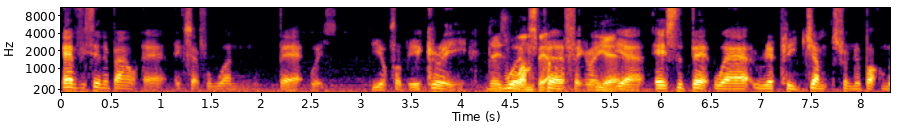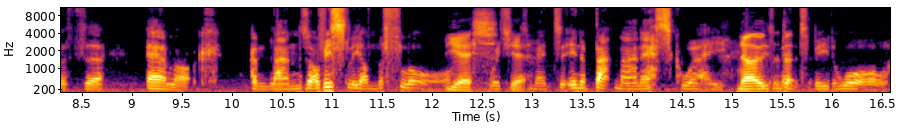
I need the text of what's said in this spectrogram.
everything about it except for one bit, which you'll probably agree There's works bit- perfectly. yeah. yeah, it's the bit where Ripley jumps from the bottom of the airlock and lands obviously on the floor. Yes, which yeah. is meant to, in a Batman-esque way. No, is meant to be the wall.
